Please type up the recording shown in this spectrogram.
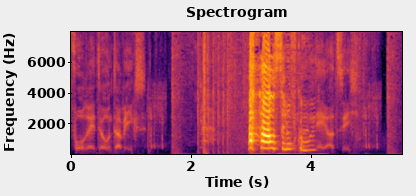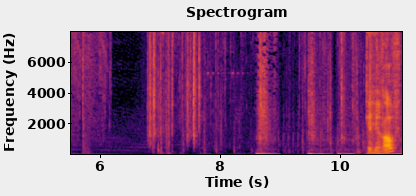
Vorräte unterwegs. Haha, aus der Luft geholt. Okay, hier rauf.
